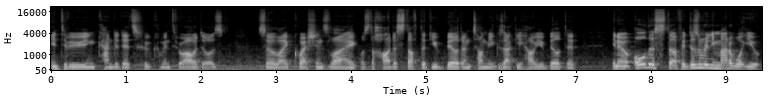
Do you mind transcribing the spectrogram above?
interviewing candidates who come in through our doors. So, like questions like, "What's the hardest stuff that you built?" and tell me exactly how you built it. You know, all this stuff. It doesn't really matter what you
